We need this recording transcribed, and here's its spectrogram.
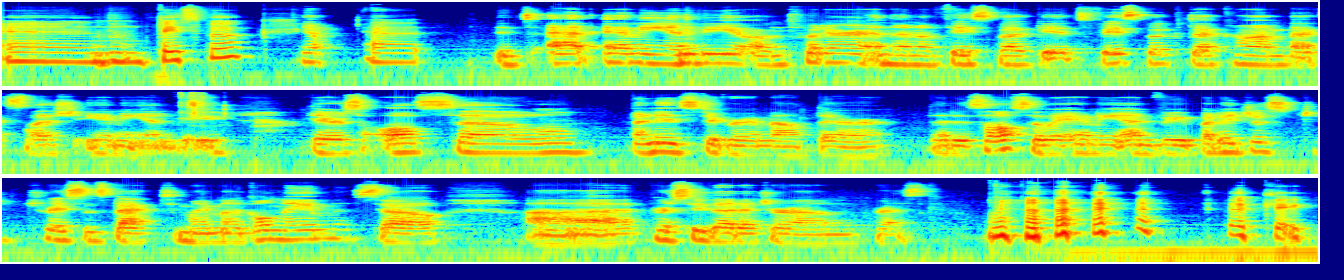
and Mhm. Facebook. Yep. At it's at annie envy on twitter and then on facebook it's facebook.com backslash annie envy there's also an instagram out there that is also annie envy but it just traces back to my muggle name so uh, pursue that at your own risk okay.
